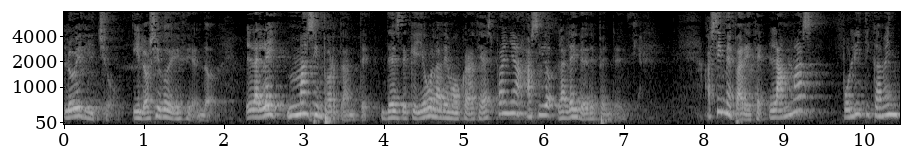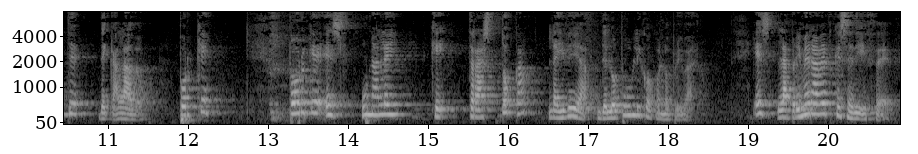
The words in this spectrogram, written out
lo he dicho y lo sigo diciendo, la ley más importante desde que llegó la democracia a España ha sido la ley de dependencia. Así me parece, la más políticamente decalado. ¿Por qué? Porque es una ley que trastoca la idea de lo público con lo privado. Es la primera vez que se dice,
